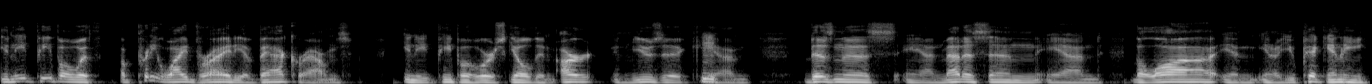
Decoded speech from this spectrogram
you need people with a pretty wide variety of backgrounds. You need people who are skilled in art and music mm. and business and medicine and the law and you know you pick any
